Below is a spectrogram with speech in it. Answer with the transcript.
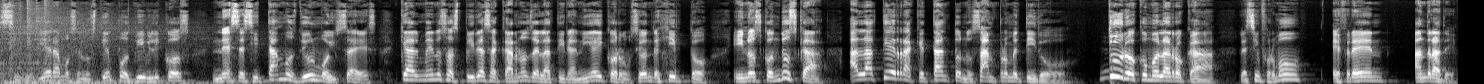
Si viviéramos en los tiempos bíblicos, necesitamos de un Moisés que al menos aspire a sacarnos de la tiranía y corrupción de Egipto y nos conduzca a la tierra que tanto nos han prometido. Duro como la roca, les informó Efren Andrade.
